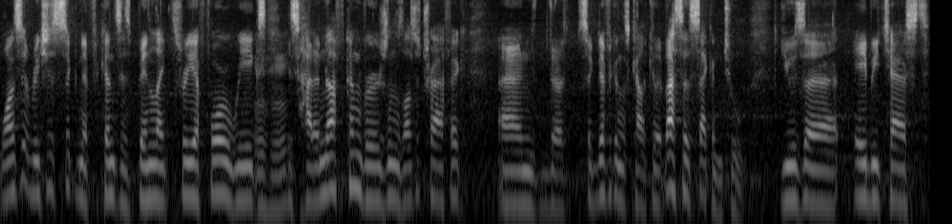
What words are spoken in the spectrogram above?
once it reaches significance, it's been like three or four weeks, Mm-hmm. it's had enough conversions, lots of traffic, and the significance calculator. That's the second tool. Use a A/B test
